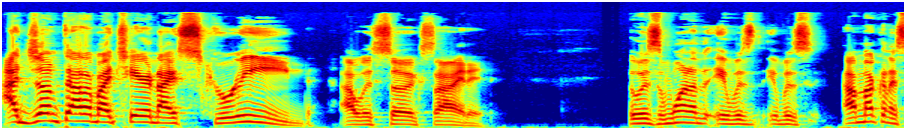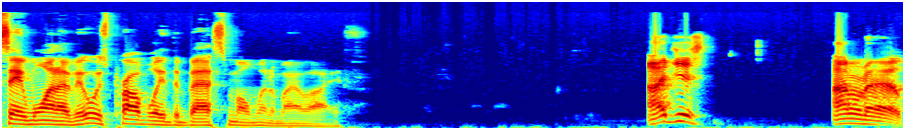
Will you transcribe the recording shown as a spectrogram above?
I jumped out of my chair and I screamed. I was so excited. It was one of the, it was it was I'm not going to say one of it was probably the best moment of my life. I just, I don't know.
